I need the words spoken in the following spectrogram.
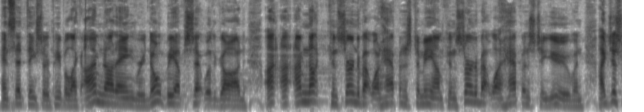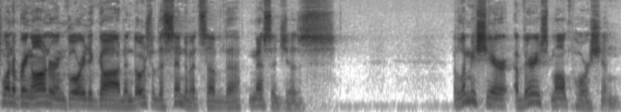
and said things to their people like, I'm not angry. Don't be upset with God. I, am not concerned about what happens to me. I'm concerned about what happens to you. And I just want to bring honor and glory to God. And those are the sentiments of the messages. But let me share a very small portion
